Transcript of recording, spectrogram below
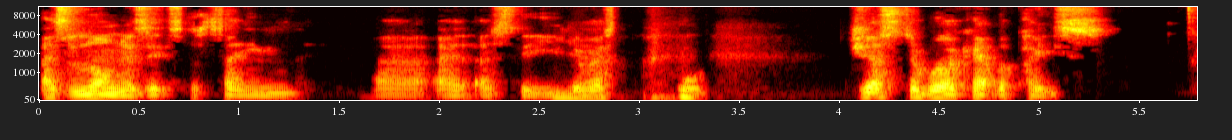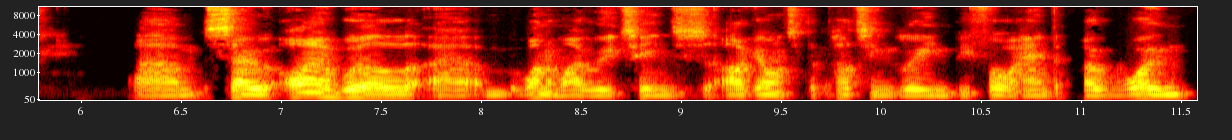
as long as it's the same uh, as the, yeah. the rest of the just to work out the pace. Um, so I will. Um, one of my routines is I'll go onto the putting green beforehand. I won't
